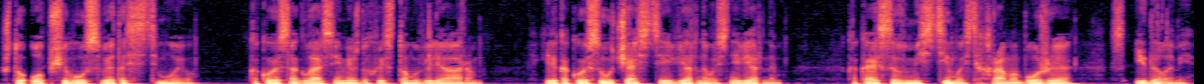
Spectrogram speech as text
Что общего у света с тьмою? Какое согласие между Христом и Велиаром? Или какое соучастие верного с неверным? Какая совместимость храма Божия с идолами?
